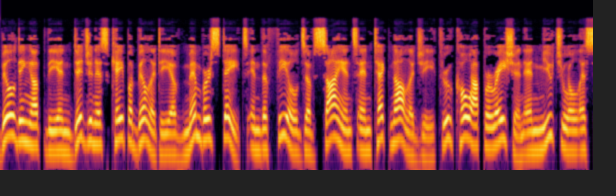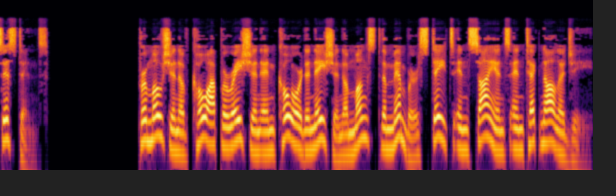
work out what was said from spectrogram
building up the indigenous capability of member states in the fields of science and technology through cooperation and mutual assistance. Promotion of cooperation and coordination amongst the member states in science and technology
